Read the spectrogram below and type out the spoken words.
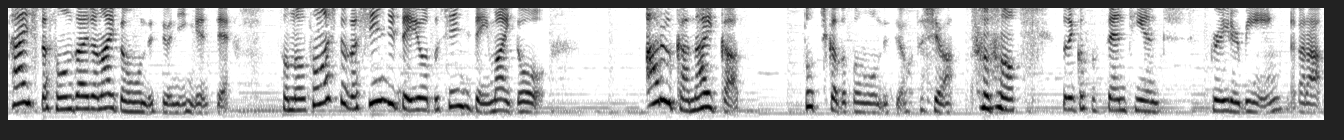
大した存在じゃないと思うんですよ、人間って。その、その人が信じていようと信じていまいと、あるかないか、どっちかだと思うんですよ、私は。その、それこそ sentient greater being だから、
